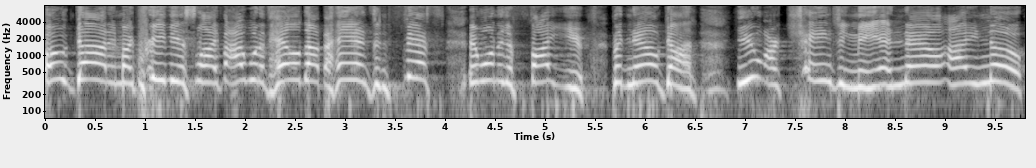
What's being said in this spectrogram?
oh God, in my previous life I would have held up hands and fists and wanted to fight you, but now God, you are changing me, and now I know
